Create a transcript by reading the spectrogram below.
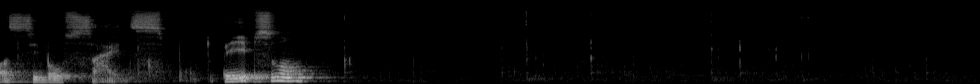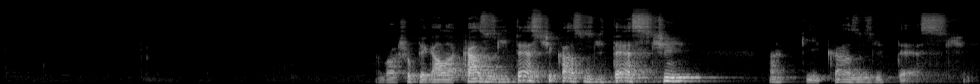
Possible sides. .py Agora deixa eu pegar lá casos de teste, casos de teste. Aqui, casos de teste.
